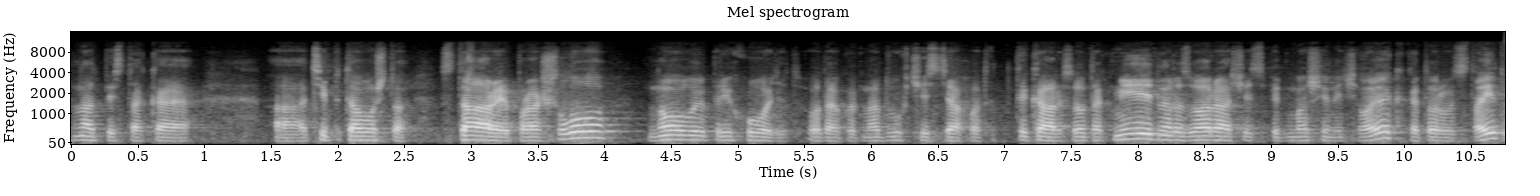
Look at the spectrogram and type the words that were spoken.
надпись такая – а, типа того, что старое прошло, новый приходит. Вот так вот на двух частях, вот этот Икарус. Он так медленно разворачивается перед машиной человека, который вот стоит,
